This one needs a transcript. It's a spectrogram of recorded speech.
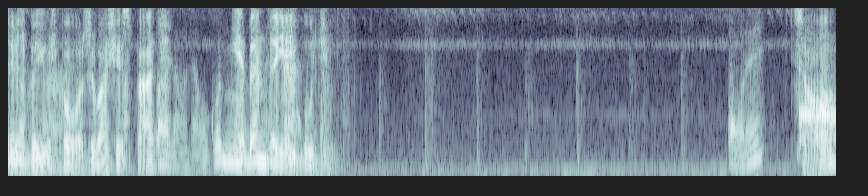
Czyżby już położyła się spać? Nie będę jej budził. Co?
